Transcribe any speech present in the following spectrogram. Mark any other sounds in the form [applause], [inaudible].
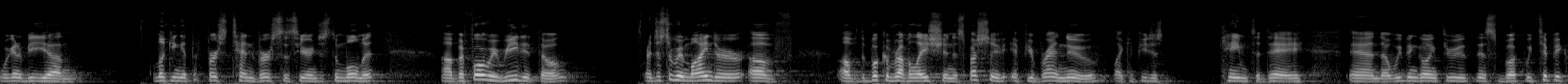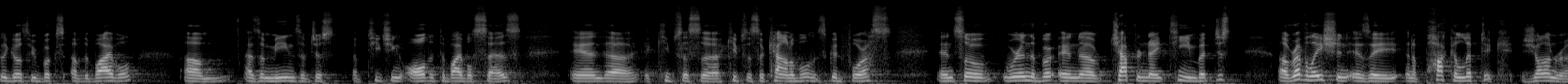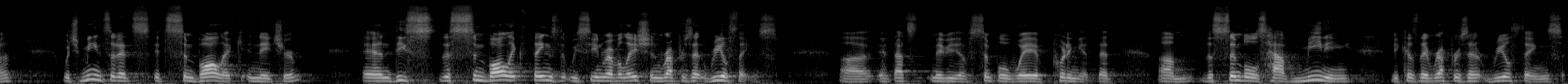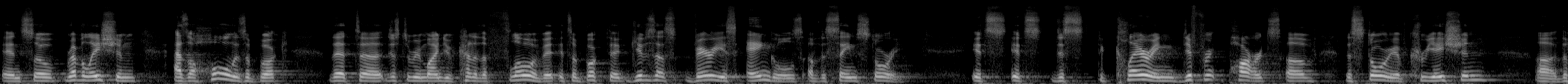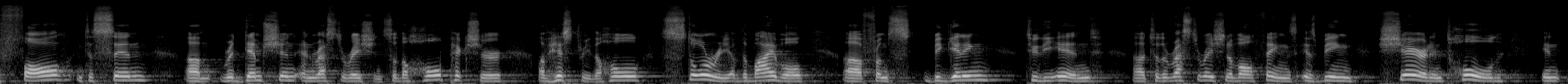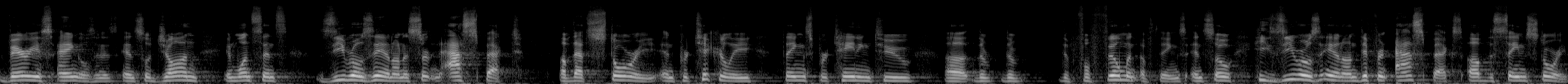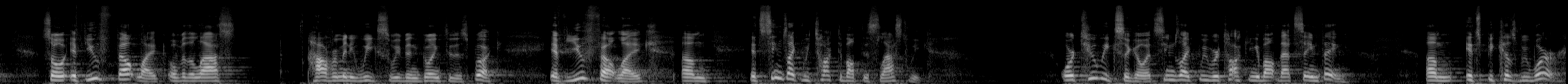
We're going to be um, looking at the first 10 verses here in just a moment. Uh, before we read it, though, uh, just a reminder of, of the book of Revelation, especially if you're brand new, like if you just came today. And uh, we've been going through this book. We typically go through books of the Bible um, as a means of just of teaching all that the Bible says. And uh, it keeps us, uh, keeps us accountable, and it's good for us. And so we're in, the book, in uh, chapter 19, but just uh, Revelation is a, an apocalyptic genre, which means that it's, it's symbolic in nature. And these the symbolic things that we see in Revelation represent real things. Uh, if that's maybe a simple way of putting it, that um, the symbols have meaning because they represent real things. And so, Revelation as a whole is a book that, uh, just to remind you of kind of the flow of it, it's a book that gives us various angles of the same story. It's, it's declaring different parts of the story of creation, uh, the fall into sin, um, redemption, and restoration. So, the whole picture of history, the whole story of the Bible, uh, from beginning to the end, uh, to the restoration of all things, is being shared and told in various angles. And, and so, John, in one sense, zeroes in on a certain aspect of that story, and particularly things pertaining to uh, the, the, the fulfillment of things. And so he zeroes in on different aspects of the same story. So if you felt like over the last however many weeks we've been going through this book, if you felt like, um, it seems like we talked about this last week, or two weeks ago, it seems like we were talking about that same thing. Um, it's because we were.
